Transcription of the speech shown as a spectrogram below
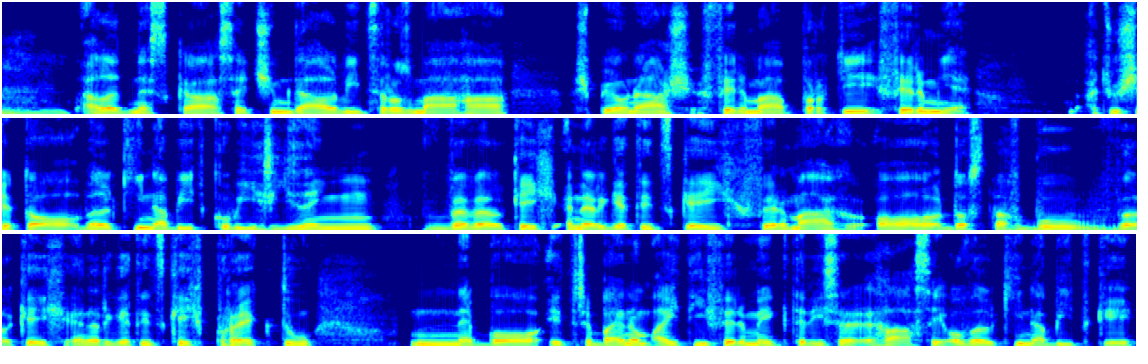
mm-hmm. ale dneska se čím dál víc rozmáhá špionáž firma proti firmě. Ať už je to velký nabídkový řízení ve velkých energetických firmách o dostavbu velkých energetických projektů, nebo i třeba jenom IT firmy, které se hlásí o velké nabídky,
